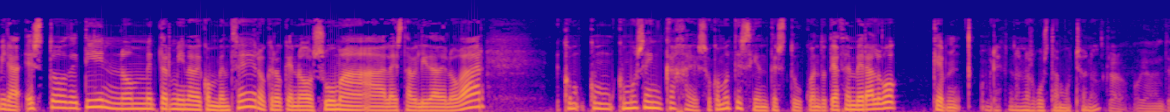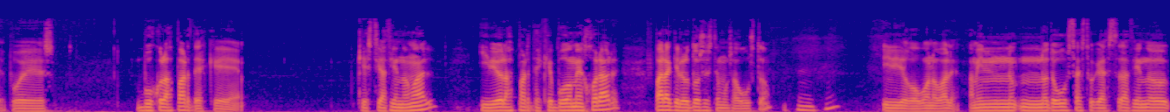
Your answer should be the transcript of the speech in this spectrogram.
mira, esto de ti no me termina de convencer o creo que no suma a la estabilidad del hogar? ¿Cómo, cómo- cómo se encaja eso? ¿Cómo te sientes tú cuando te hacen ver algo que, hombre, no nos gusta mucho, ¿no? Claro, obviamente. Pues busco las partes que, que estoy haciendo mal y veo las partes que puedo mejorar para que los dos estemos a gusto. Y digo, bueno, vale, a mí no, no te gusta esto que estás haciendo,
